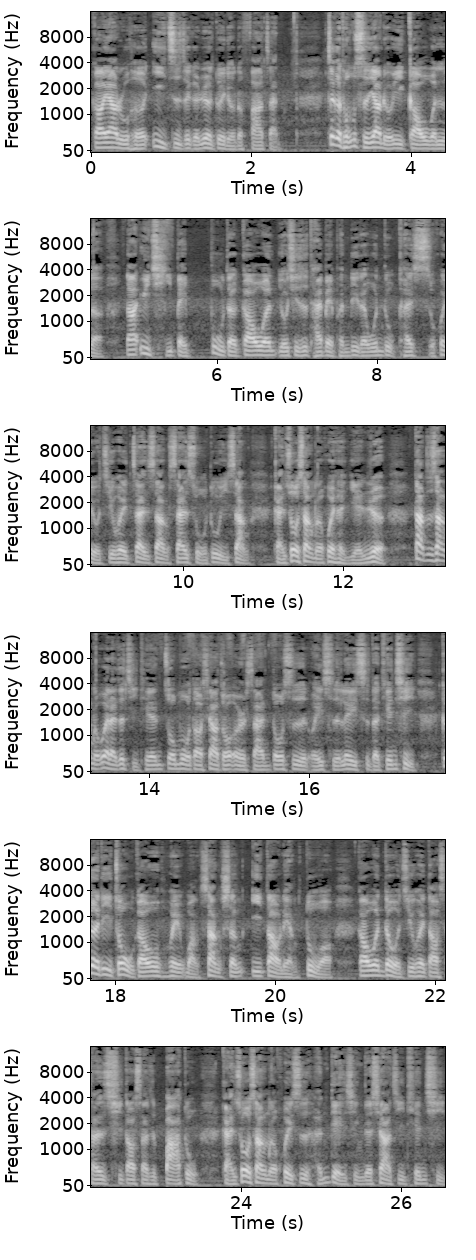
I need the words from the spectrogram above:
高压如何抑制这个热对流的发展？这个同时要留意高温了。那预期北部的高温，尤其是台北盆地的温度开始会有机会站上三十五度以上，感受上呢会很炎热。大致上呢，未来这几天周末到下周二三都是维持类似的天气，各地周五高温会往上升一到两度哦，高温都有机会到三十七到三十八度，感受上呢会是很典型的夏季天气，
